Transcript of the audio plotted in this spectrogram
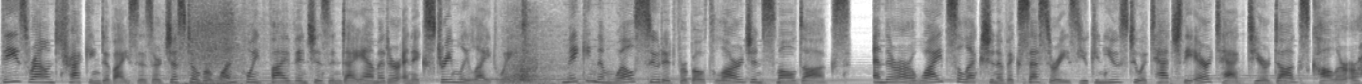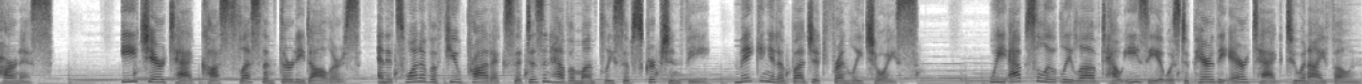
These round tracking devices are just over 1.5 inches in diameter and extremely lightweight, making them well suited for both large and small dogs, and there are a wide selection of accessories you can use to attach the AirTag to your dog's collar or harness. Each AirTag costs less than $30, and it's one of a few products that doesn't have a monthly subscription fee, making it a budget-friendly choice. We absolutely loved how easy it was to pair the AirTag to an iPhone.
